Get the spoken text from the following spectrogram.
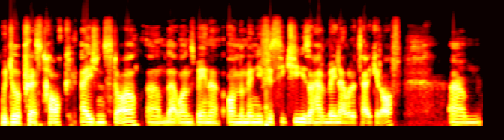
we do a pressed hock, Asian style. Um, that one's been a, uh, on the menu for six years. I haven't been able to take it off. Um,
